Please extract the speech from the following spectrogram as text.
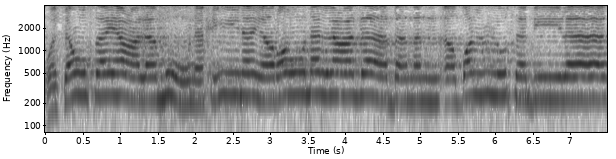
وَسَوْفَ يَعْلَمُونَ حِينَ يَرَوْنَ الْعَذَابَ مَنْ أَضَلُّ سَبِيلًا.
